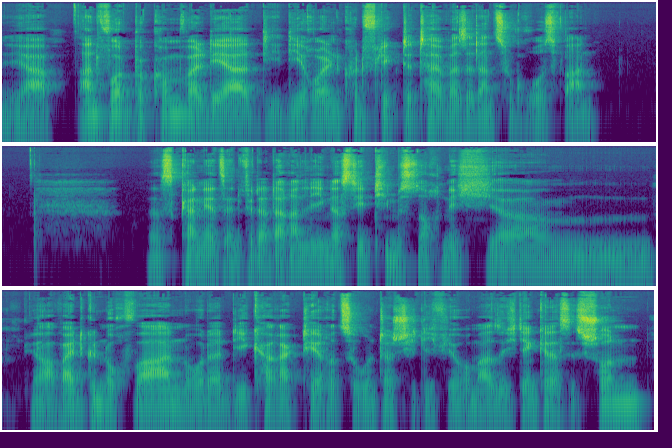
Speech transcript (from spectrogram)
ja, Antworten bekommen, weil der, die, die Rollenkonflikte teilweise dann zu groß waren. Das kann jetzt entweder daran liegen, dass die Teams noch nicht ähm, ja, weit genug waren oder die Charaktere zu unterschiedlich, wie auch immer. Also ich denke, das ist schon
